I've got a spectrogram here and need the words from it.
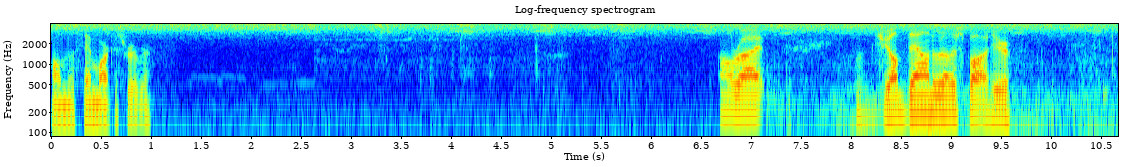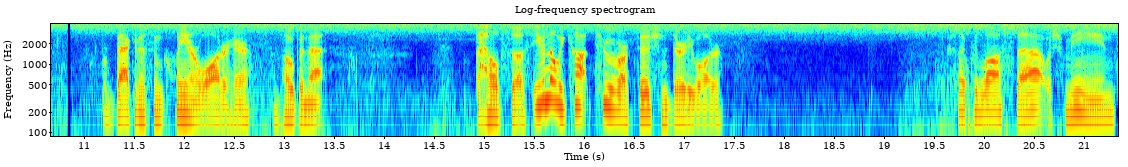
on the San Marcos River. All right, let's jump down to another spot here. We're back into some cleaner water here. I'm hoping that helps us, even though we caught two of our fish in dirty water. Looks like we lost that, which means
